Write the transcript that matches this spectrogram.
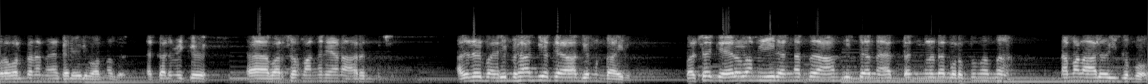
പ്രവർത്തന മേഖലയിൽ വന്നത്. അക്കാഡമിക് വർഷം അങ്ങനെയാണ് ആരംഭിച്ചത്. അതിനൊരു പരിഭ്രാന്തിയൊക്കെ ആദ്യം ഉണ്ടായിരുന്നു. പക്ഷെ കേരളം ഈ രംഗത്ത് ആർജിച്ച നേട്ടങ്ങളുടെ പുറത്തുനിന്ന് നമ്മൾ ആലോചിക്കുമ്പോൾ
